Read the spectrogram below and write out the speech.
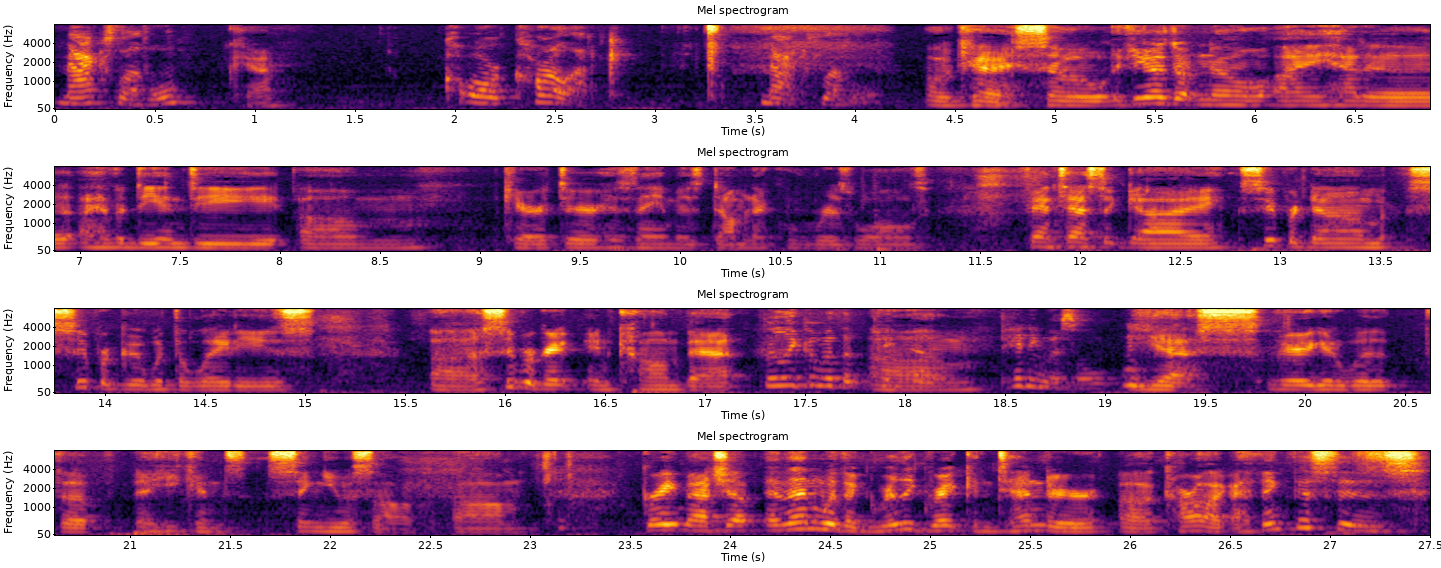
max level, okay. Or Karlach, max level. Okay, so if you guys don't know, I had a I have a D&D um, character. His name is Dominic Riswald. Fantastic guy, super dumb, super good with the ladies, uh, super great in combat. Really good with a pin, Um, uh, penny whistle. Yes, very good with the. Uh, he can sing you a song. Um, great matchup, and then with a really great contender, uh, Karlach. I think this is.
